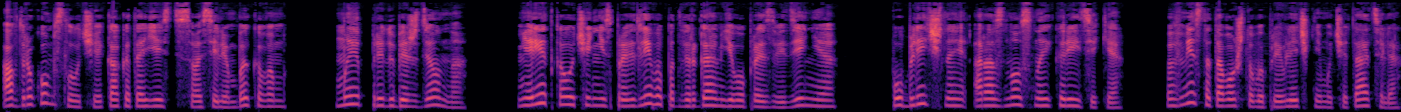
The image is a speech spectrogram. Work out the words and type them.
А в другом случае, как это есть с Василием Быковым, мы предубежденно, нередко очень несправедливо подвергаем его произведения публичной разносной критике, вместо того, чтобы привлечь к нему читателя,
